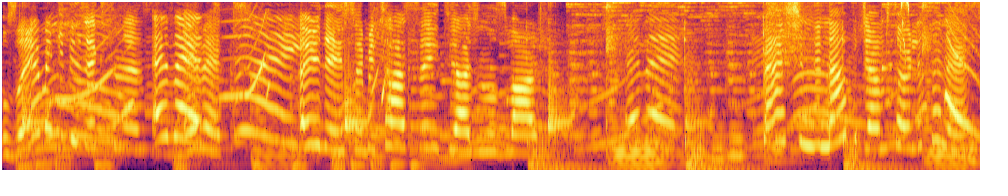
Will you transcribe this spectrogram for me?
Uzaya mı gideceksiniz? Evet. Evet. Öyleyse bir telsize ihtiyacınız var. Evet. Ben şimdi ne yapacağım söylesene.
